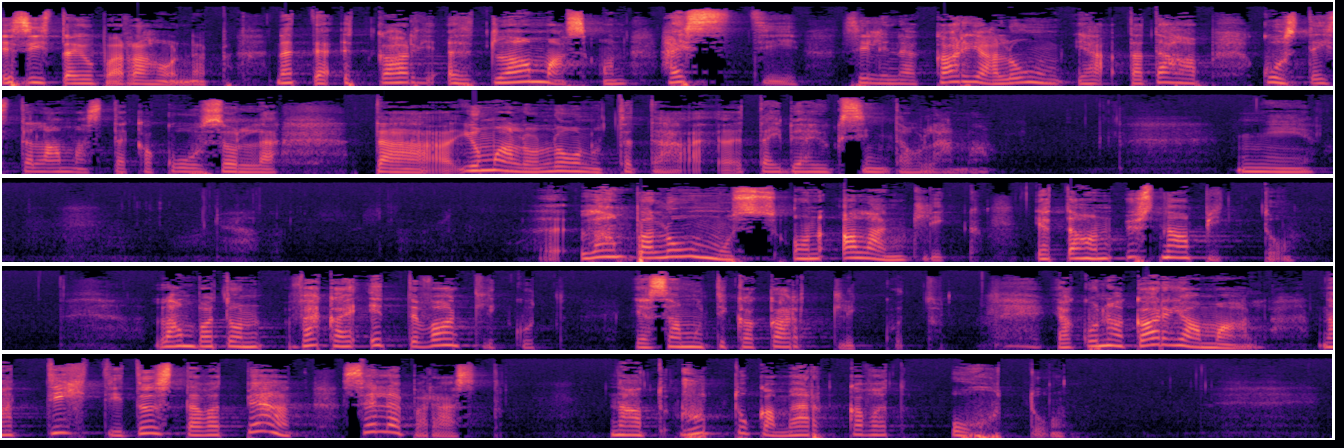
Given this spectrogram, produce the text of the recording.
Ja siis ta juba rahuneb. näete, et karja, et lammas on hästi selline karjaluum ja ta tahab koos teiste lammastega koos olla. ta, jumal on loonud teda, ta ei pea üksinda olema. nii lamba loomus on alandlik ja ta on üsna abitu. lambad on väga ettevaatlikud ja samuti ka kartlikud. ja kuna karjamaal nad tihti tõstavad pead, sellepärast nad ruttu ka märkavad ohtu.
